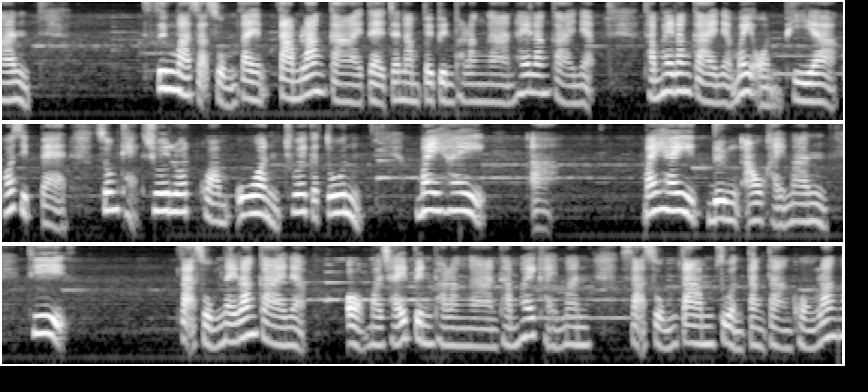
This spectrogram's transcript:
มัน ซึ่งมาสะสมตามตามร่างกาย แต่จะนำไปเป็นพลังงานให้ร่างกายเนี่ยทำให้ร่างกายเนี่ยไม่อ่อนเพลีย ข้อ 18 ส้มแขกช่วยลดความอ้วน ช่วยกระตุ้น ไม่ให้อ่า ไม่ให้ดึงเอาไขมันที่สะสมในร่างกายเนี่ยออกมาใช้เป็นพลังงานทำให้ไขมันสะสมตามส่วนต่างๆ ของร่าง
